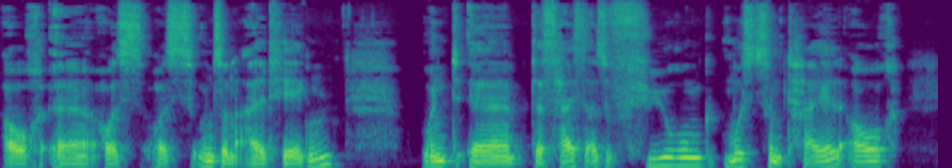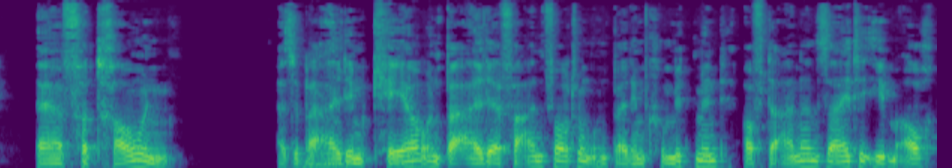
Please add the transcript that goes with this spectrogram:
auch äh, aus, aus unseren Alltägen. Und äh, das heißt also, Führung muss zum Teil auch äh, Vertrauen, also bei all dem Care und bei all der Verantwortung und bei dem Commitment auf der anderen Seite eben auch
